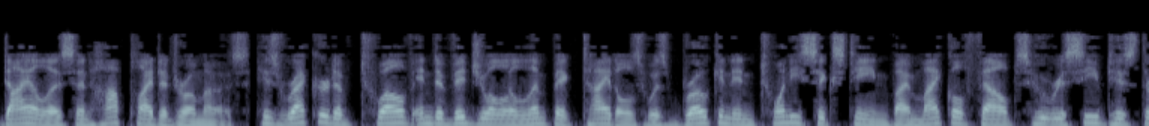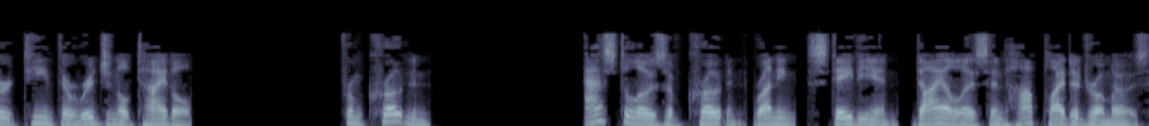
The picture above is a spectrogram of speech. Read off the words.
diaulos and hoplitodromos his record of 12 individual Olympic titles was broken in 2016 by Michael Phelps who received his 13th original title. From Croton. Astylos of Croton running, stadion, diaulos and hoplitodromos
